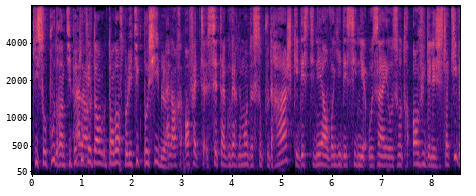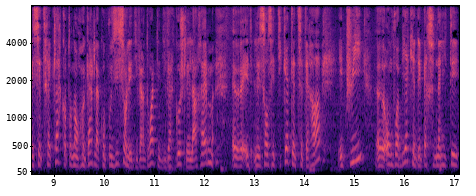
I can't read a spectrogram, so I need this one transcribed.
qui saupoudre un petit peu toutes les tendances politiques possibles? Alors, en fait, c'est un gouvernement de saupoudrage qui est destiné à envoyer des signes aux uns et aux autres en vue des législatives, et c'est très clair quand on en regarde la composition, les divers droites, les divers gauches, les larèmes, euh, les sans étiquettes, etc. Et puis, on voit bien qu'il y a des personnalités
